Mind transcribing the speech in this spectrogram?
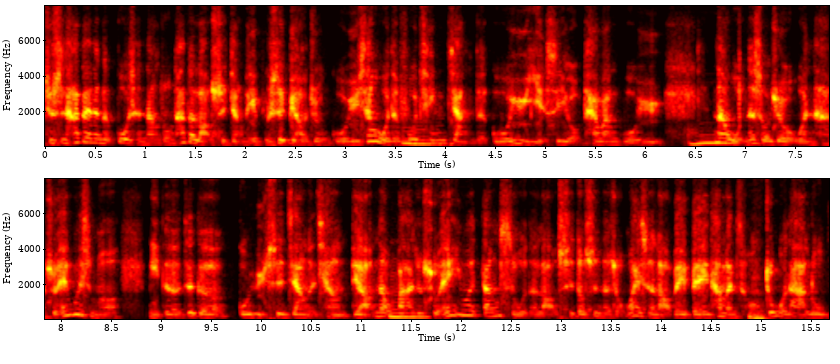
就是他在那个过程当中，他的老师讲的也不是标准国语。像我的父亲讲的国语也是有台湾国语。那我那时候就有问他说：“哎，为什么你的这个国语是这样的腔调？”那我爸就说：“哎，因为当时我的老师都是那种外省老伯伯，他们从中国大陆，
